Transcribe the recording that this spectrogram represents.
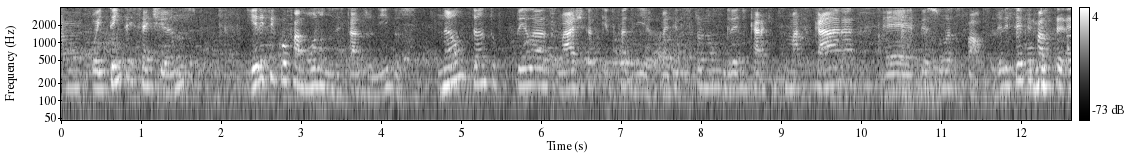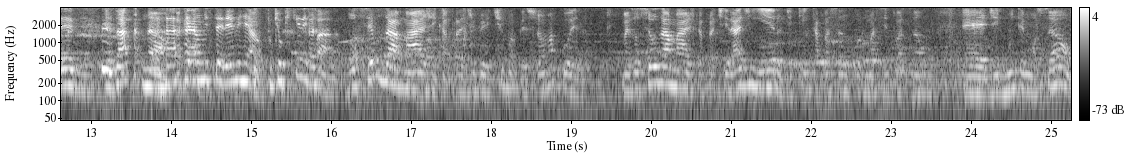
ah, 87 anos e ele ficou famoso nos Estados Unidos não tanto pelas mágicas que ele fazia, mas ele se tornou um grande cara que desmascara é, pessoas falsas. Ele sempre O fala. Mr. M. Exata, não, só que ele é um Mr. M real. Porque o que, que ele fala? Você usar a mágica para divertir uma pessoa é uma coisa. Mas você usar a mágica para tirar dinheiro de quem está passando por uma situação é, de muita emoção,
